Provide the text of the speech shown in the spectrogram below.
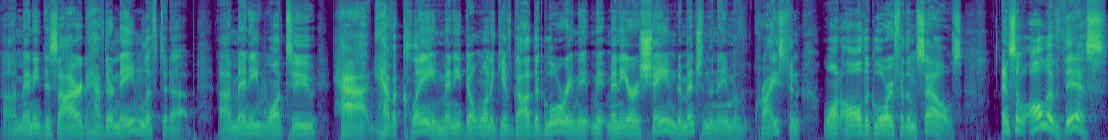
Uh, many desire to have their name lifted up. Uh, many want to ha- have a claim. Many don't want to give God the glory. Many are ashamed to mention the name of Christ and want all the glory for themselves. And so, all of this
